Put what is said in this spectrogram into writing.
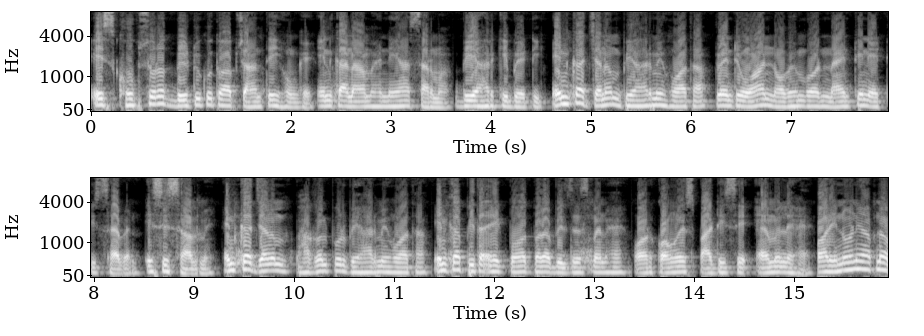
इस खूबसूरत बेटी को तो आप जानते ही होंगे। इनका नाम है नेहा शर्मा, बिहार की बेटी। इनका जन्म बिहार में हुआ था 21 नवंबर 1987 इसी साल में। इनका जन्म भागलपुर, बिहार में हुआ था। इनका पिता एक बहुत बड़ा बिजनेसमैन है और कांग्रेस पार्टी से एमएलए है। और इन्होंने अपना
